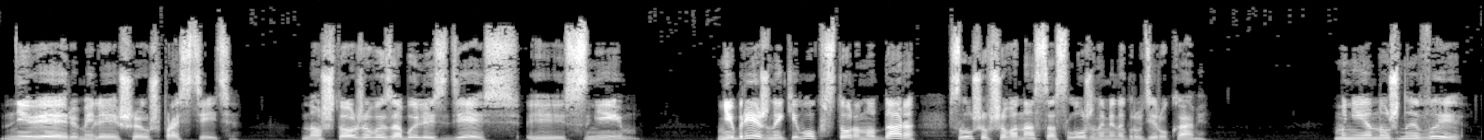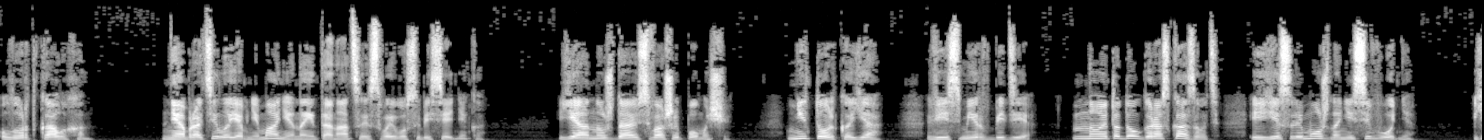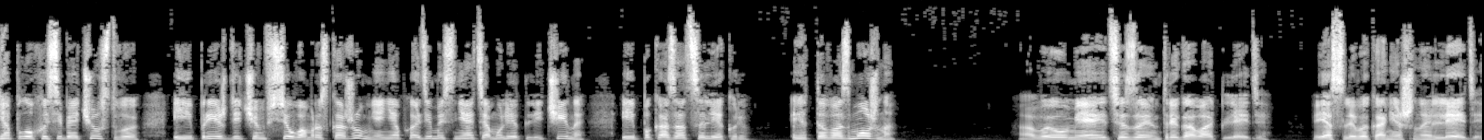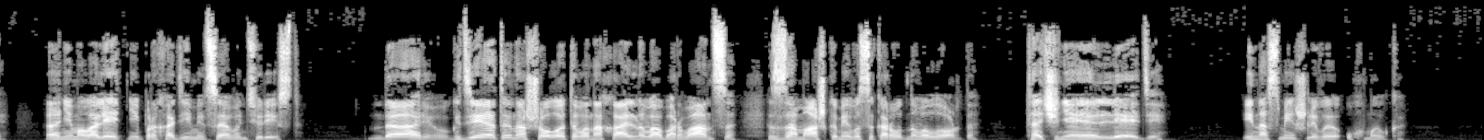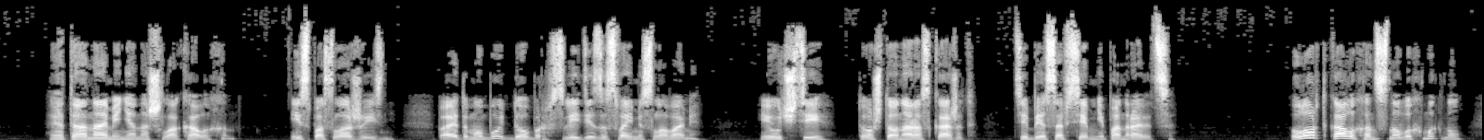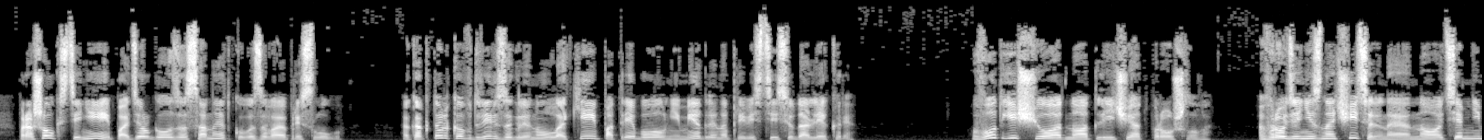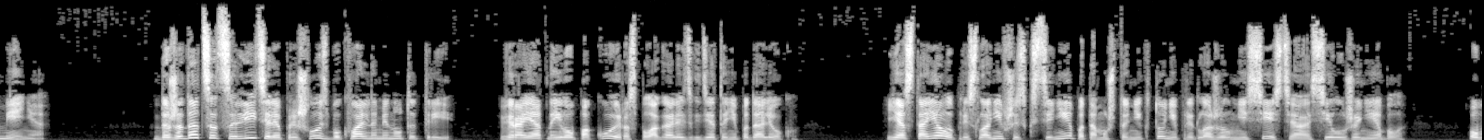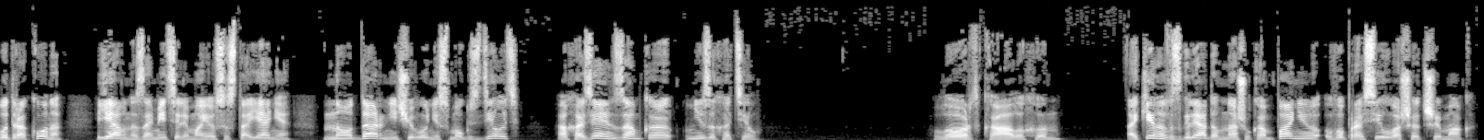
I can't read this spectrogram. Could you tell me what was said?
Не верю, милейшая, уж простите. Но что же вы забыли здесь и с ним?» Небрежный кивок в сторону Дара, слушавшего нас со сложенными на груди руками. «Мне нужны вы, лорд Калахан. Не обратила я внимания на интонации своего собеседника. «Я нуждаюсь в вашей помощи. Не только я. Весь мир в беде. Но это долго рассказывать, и, если можно, не сегодня. Я плохо себя чувствую, и прежде чем все вам расскажу, мне необходимо снять амулет личины и показаться лекарю. Это возможно?» «А вы умеете заинтриговать, леди. Если вы, конечно, леди», а не малолетний проходимец и авантюрист. Дарио, где ты нашел этого нахального оборванца с замашками высокородного лорда? Точнее, леди!» И насмешливая ухмылка. «Это она меня нашла, Калахан, и спасла жизнь. Поэтому будь добр, следи за своими словами. И учти, то, что она расскажет, тебе совсем не понравится». Лорд Калахан снова хмыкнул, прошел к стене и подергал за сонетку, вызывая прислугу. А как только в дверь заглянул лакей, потребовал немедленно привести сюда лекаря. Вот еще одно отличие от прошлого. Вроде незначительное, но тем не менее. Дожидаться целителя пришлось буквально минуты три. Вероятно, его покои располагались где-то неподалеку. Я стояла, прислонившись к стене, потому что никто не предложил мне сесть, а сил уже не было. Оба дракона явно заметили мое состояние, но Дар ничего не смог сделать, а хозяин замка не захотел. «Лорд Калухан, Окинув взглядом нашу компанию, вопросил вошедший маг.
